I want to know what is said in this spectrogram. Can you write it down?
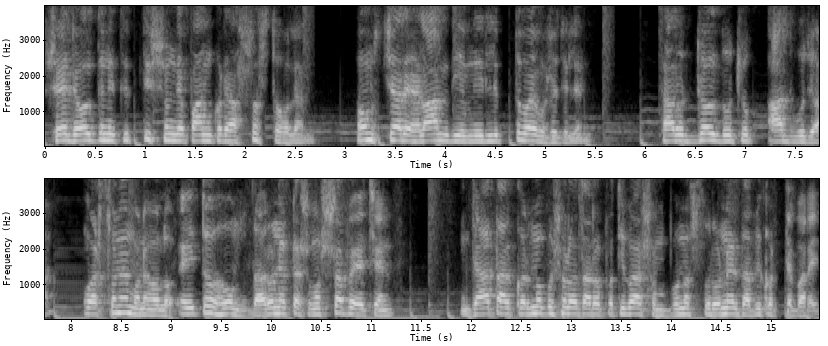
সে জল তিনি তৃপ্তির সঙ্গে পান করে আশ্বস্ত হলেন। হোমস চেয়ারে হেলান দিয়ে নির্লিপ্তভাবে বসেছিলেন। তার উজ্জ্বল দুচুক আধ বুঝা ওয়াটসনের মনে হলো, এই তো হোম, দারুণ একটা সমস্যা পেয়েছেন। যা তার কর্মকুশলতার ও প্রতিভা সম্পূর্ণ স্ফুরণের দাবি করতে পারে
